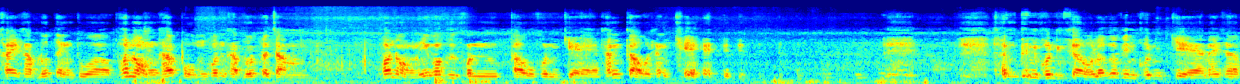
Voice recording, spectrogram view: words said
ใครขับรถแต่งตัว พ่อหน่องครับ ผมคนขับรถประจำพ่อหน่องนี่ก็คือคนเก่าคนแก่ทั้งเก่าทั้งแก่ท่านเป็นคนเก่าแล้วก็เป็นคนแก่นะครับ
